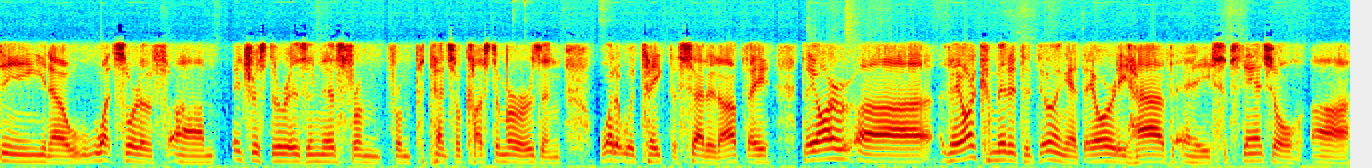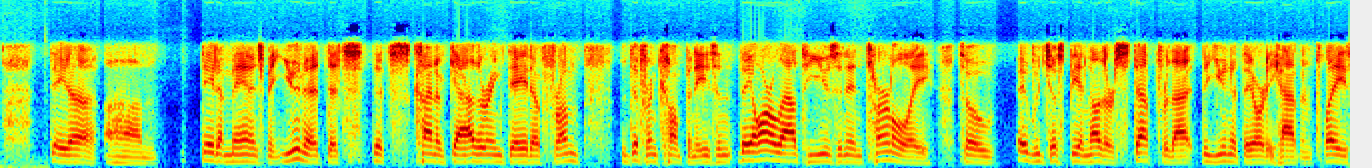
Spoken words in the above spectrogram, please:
seeing you know what sort of um, interest there is in this from from potential customers and what it would take to set it up. They they are uh, they are committed to doing it. They already have a substantial uh, data. Um, data management unit that's that's kind of gathering data from the different companies and they are allowed to use it internally so it would just be another step for that the unit they already have in place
